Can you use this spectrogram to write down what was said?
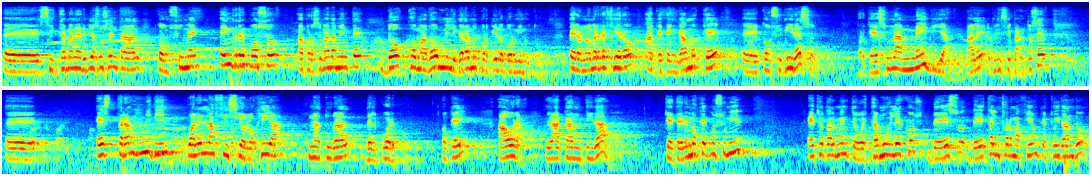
eh, sistema nervioso central, consume en reposo aproximadamente 2,2 miligramos por kilo por minuto. Pero no me refiero a que tengamos que eh, consumir eso, porque es una media, ¿vale? Principal. Entonces, eh, es transmitir cuál es la fisiología natural del cuerpo, ¿ok? Ahora, la cantidad que tenemos que consumir es totalmente o está muy lejos de, eso, de esta información que estoy dando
